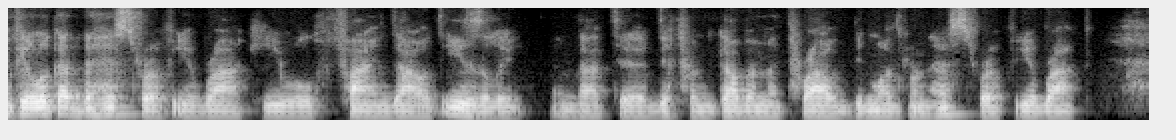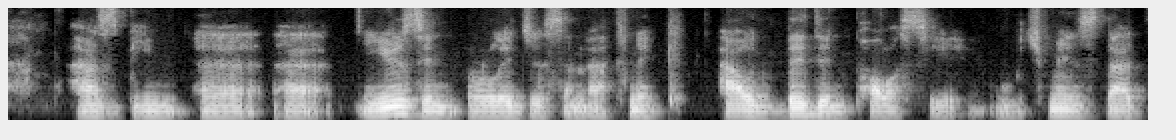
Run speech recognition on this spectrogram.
if you look at the history of Iraq, you will find out easily that uh, different government throughout the modern history of Iraq has been uh, uh, using religious and ethnic outbidding policy, which means that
